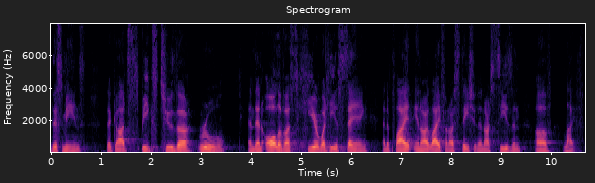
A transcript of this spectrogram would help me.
This means that God speaks to the rule and then all of us hear what he is saying and apply it in our life and our station and our season of life.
